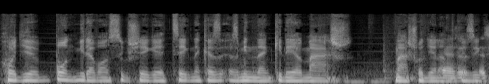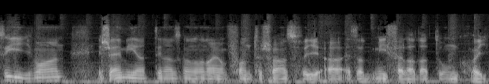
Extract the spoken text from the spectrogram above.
hogy pont mire van szüksége egy cégnek, ez, ez mindenkinél más máshogy jelentkezik. Ez, ez így van, és emiatt én azt gondolom nagyon fontos az, hogy a, ez a mi feladatunk, hogy,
